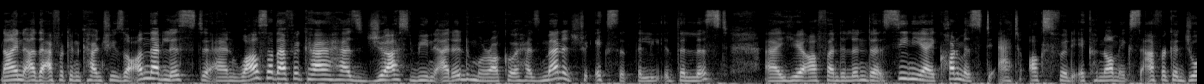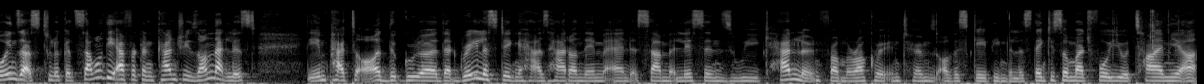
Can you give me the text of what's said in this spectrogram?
Nine other African countries are on that list, and while South Africa has just been added, Morocco has managed to exit the, the list. Uh, Jee-A van der senior economist at Oxford Economics. Africa joins us to look at some of the African countries on that list the impact uh, the, uh, that grey listing has had on them and some lessons we can learn from Morocco in terms of escaping the list. Thank you so much for your time here.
